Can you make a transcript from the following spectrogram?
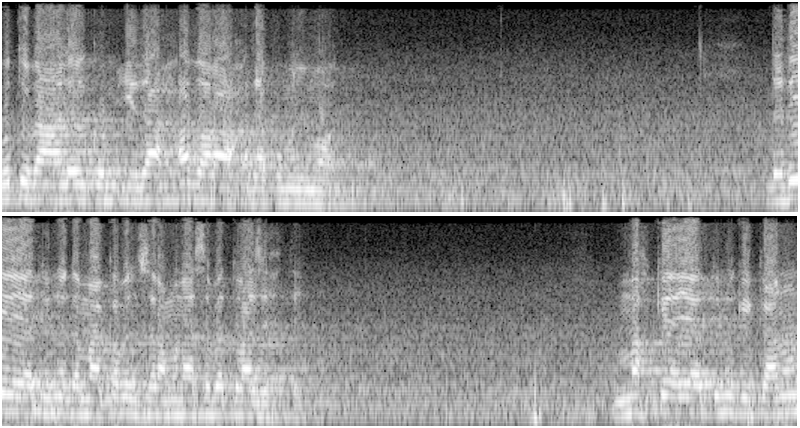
كتب عليكم اذا حضر احدكم الموت د دې آیتونو د ما قبل سره مناسبت واضح دی مخکې آیاتونو کې قانون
